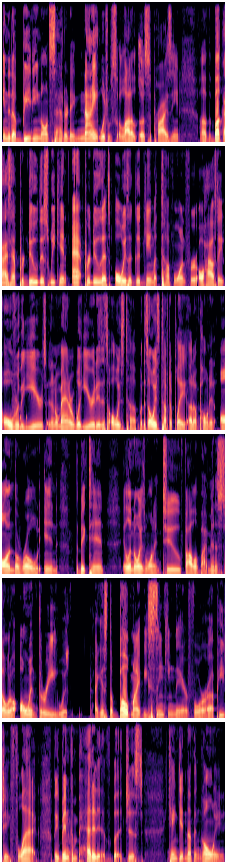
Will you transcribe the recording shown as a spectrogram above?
ended up beating on Saturday night, which was a lot of uh, surprising. Uh, the Buckeyes have Purdue this weekend at Purdue. That's always a good game, a tough one for Ohio State over the years. And no matter what year it is, it's always tough. But it's always tough to play an opponent on the road in the Big Ten. Illinois is one and two, followed by Minnesota zero and three with I guess the boat might be sinking there for uh, PJ Fleck. They've been competitive, but just can't get nothing going.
